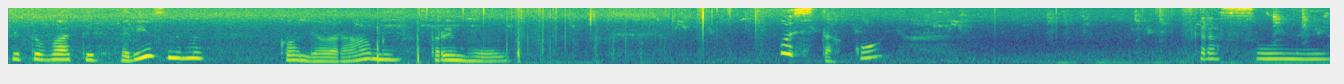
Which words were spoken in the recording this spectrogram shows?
квітувати різними кольорами примул. Ось такою красунею.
